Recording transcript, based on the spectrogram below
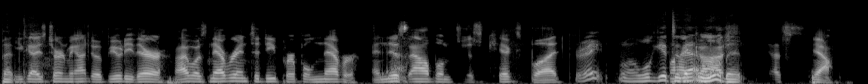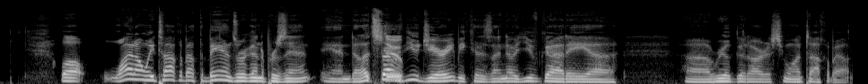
But You guys turned me on to a beauty there. I was never into Deep Purple, never, and this album just kicks butt. great. Well, we'll get to My that in a little bit. Yes. Yeah. Well, why don't we talk about the bands we're going to present? And uh, let's, start do. with you, Jerry, because I know you've got a uh, uh, real good artist you want to talk about.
